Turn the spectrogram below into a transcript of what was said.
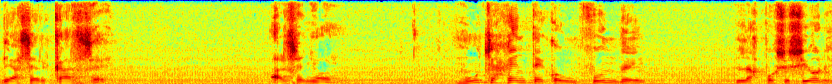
de acercarse al Señor. Mucha gente confunde las posiciones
